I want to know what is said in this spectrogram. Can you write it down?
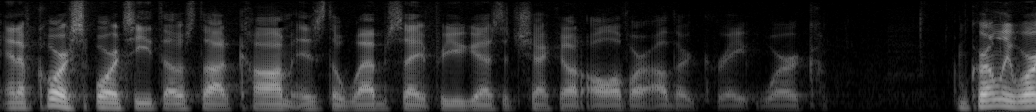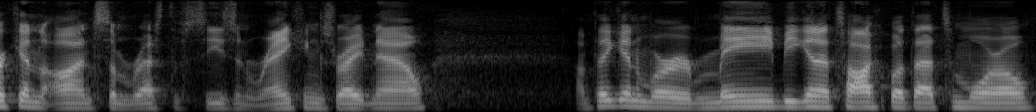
And of course, sportsethos.com is the website for you guys to check out all of our other great work. I'm currently working on some rest of season rankings right now. I'm thinking we're maybe going to talk about that tomorrow.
